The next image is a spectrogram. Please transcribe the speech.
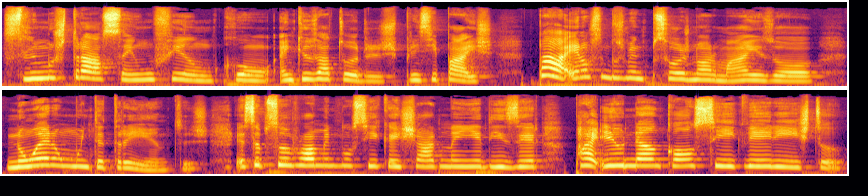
se lhe mostrassem um filme com, em que os atores principais, pá, eram simplesmente pessoas normais ou não eram muito atraentes, essa pessoa provavelmente não se ia queixar nem ia dizer, pá, eu não consigo ver isto,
